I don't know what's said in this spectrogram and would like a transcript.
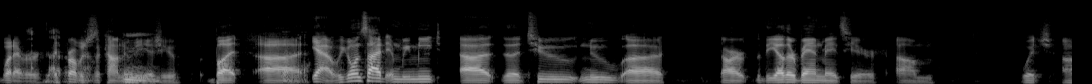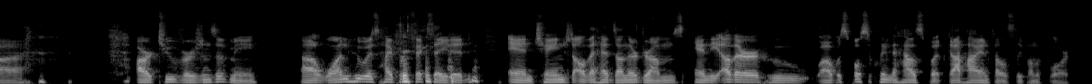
whatever. It's probably know. just a continuity Hmm. issue. But uh, Yeah. yeah, we go inside and we meet uh, the two new uh, our the other bandmates here, um, which uh, are two versions of me. Uh, one who is hyperfixated and changed all the heads on their drums, and the other who uh, was supposed to clean the house but got high and fell asleep on the floor.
